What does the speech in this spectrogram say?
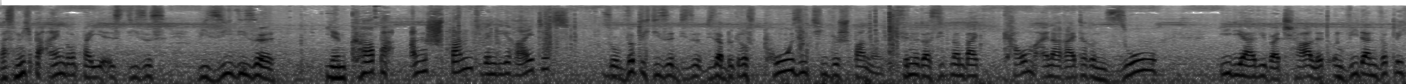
was mich beeindruckt bei ihr ist dieses, wie sie diese, ihren Körper anspannt, wenn die reitet so wirklich diese, diese, dieser Begriff positive Spannung. Ich finde, das sieht man bei kaum einer Reiterin so ideal wie bei Charlotte und wie dann wirklich,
